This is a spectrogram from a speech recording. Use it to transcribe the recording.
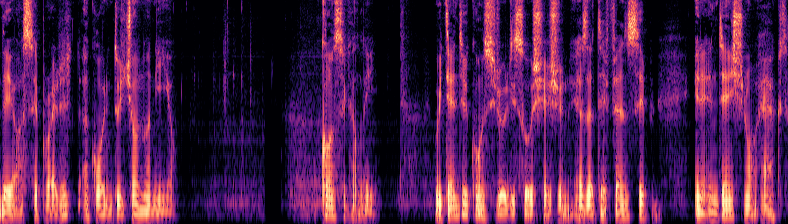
they are separated according to John O'Neill. Consequently, we tend to consider dissociation as a defensive and intentional act,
